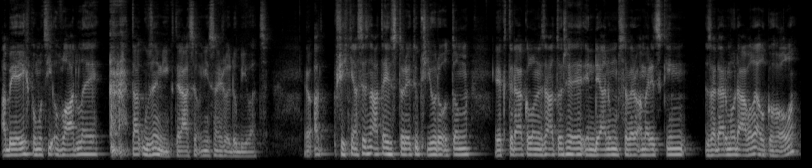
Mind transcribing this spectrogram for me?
aby jejich pomocí ovládli ta území, která se oni snažili dobývat. Jo, a všichni asi znáte historii, tu příhodu o tom, jak teda kolonizátoři indiánům severoamerickým zadarmo dávali alkohol,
